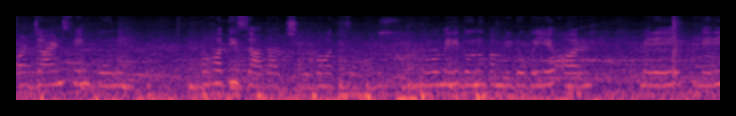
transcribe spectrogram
और जॉइंट स्विंग दोनों बहुत ही ज़्यादा अच्छी है, बहुत ही ज़्यादा। तो वो मेरी दोनों कंप्लीट हो गई है और मेरे, मेरी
